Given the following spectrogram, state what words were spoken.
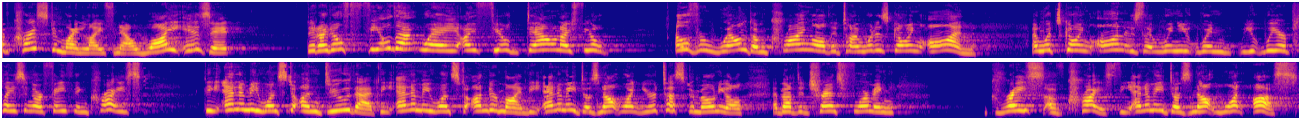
have christ in my life now. Why is it that i don't feel that way? I feel down. I feel overwhelmed. I'm crying all the time. What is going on? And what's going on is that when you when you, we are placing our faith in christ the enemy wants to undo that. The enemy wants to undermine. The enemy does not want your testimonial about the transforming grace of Christ. The enemy does not want us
